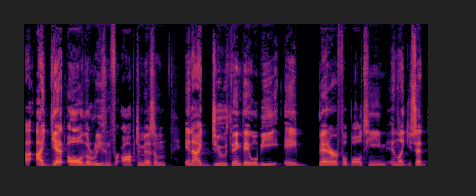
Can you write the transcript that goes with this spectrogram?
I I get all the reason for optimism, and I do think they will be a better football team. And like you said,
